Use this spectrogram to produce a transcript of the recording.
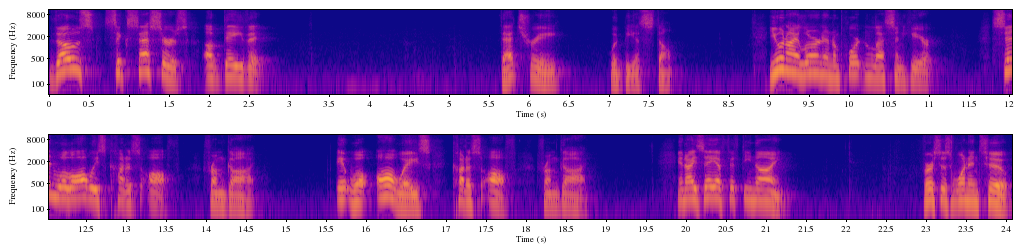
those successors of David, that tree would be a stump. You and I learn an important lesson here. Sin will always cut us off from God. It will always cut us off from God. In Isaiah 59, verses 1 and 2,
